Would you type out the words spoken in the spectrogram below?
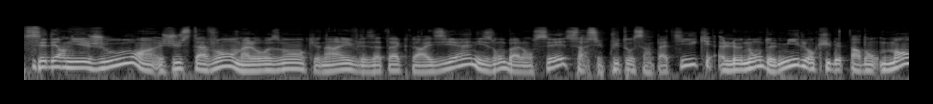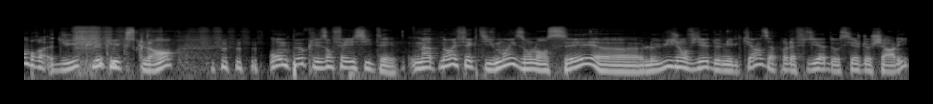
ces derniers jours, juste avant, malheureusement, que n'arrivent les attaques parisiennes, ils ont balancé, ça c'est plutôt sympathique, le nom de 1000 enculés, pardon, membres du Ku Klux Klan. On ne peut que les en féliciter. Maintenant, effectivement, ils ont lancé, euh, le 8 janvier 2015, après la fusillade au siège de Charlie,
